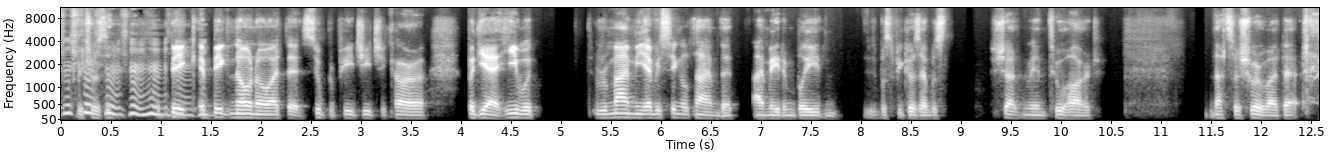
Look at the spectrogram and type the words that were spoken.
which was a big a big no no at the Super PG Chikara. But yeah, he would remind me every single time that I made him bleed, and it was because I was shutting him in too hard. Not so sure about that.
